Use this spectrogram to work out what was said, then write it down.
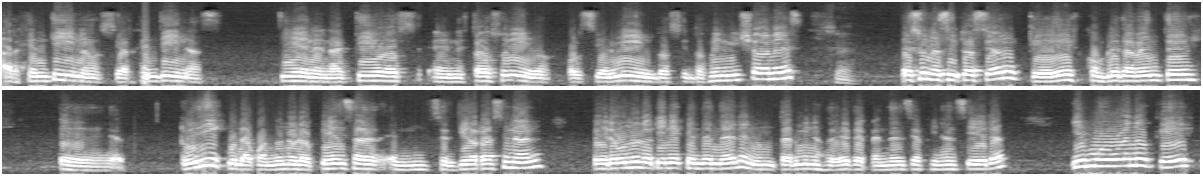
argentinos y argentinas tienen activos en Estados Unidos por 100 mil, 200 mil millones, es una situación que es completamente eh, ridícula cuando uno lo piensa en un sentido racional, pero uno lo tiene que entender en términos de dependencia financiera. Y es muy bueno que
